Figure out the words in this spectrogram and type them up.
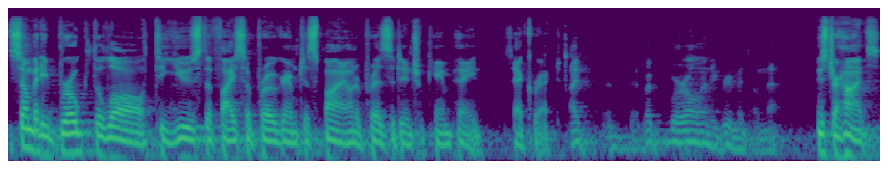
Somebody broke the law to use the FISA program to spy on a presidential campaign. Is that correct? I, we're all in agreement on that. Mr. Himes,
